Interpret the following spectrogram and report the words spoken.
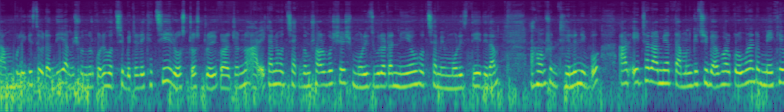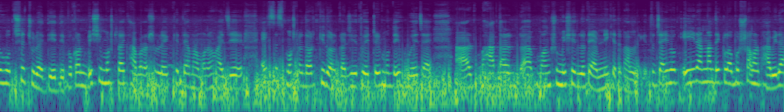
দাম ভুলে গেছি, ওটা দিয়ে আমি সুন্দর করে হচ্ছে বেটে রেখেছি, রোস্ট টোস্ট তৈরি করার জন্য। আর এখানে হচ্ছে একদম সর্বশেষ মরিচ গুঁড়োটা নিয়েও হচ্ছে আমি মরিচ দিয়ে দিলাম। এখন অবশ্য ঢেলে নিব। আর এছাড়া আমি আর তেমন কিছুই ব্যবহার করব না, এটা মেখে হচ্ছে চুলায় দিয়ে দেবো। কারণ বেশি মশলায় খাবার আসলে খেতে আমার মনে হয় যে এক্সেস মশলা দেওয়ার কী দরকার? যেহেতু এটার মধ্যেই হয়ে যায়। আর ভাত আর মাংস মিশিয়ে দিলে তো এমনি খেতে ভালো লাগে। তো যাই হোক, এই রান্না দেখলে অবশ্য আমার ভাবিরা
